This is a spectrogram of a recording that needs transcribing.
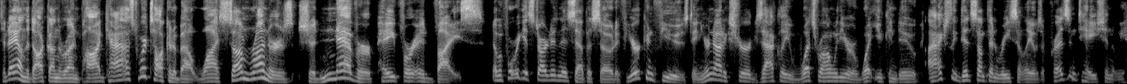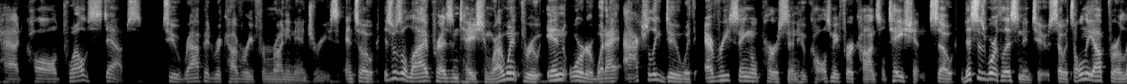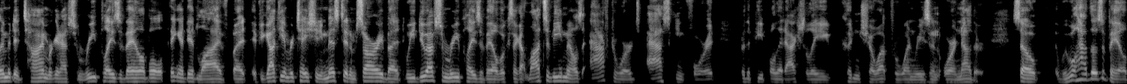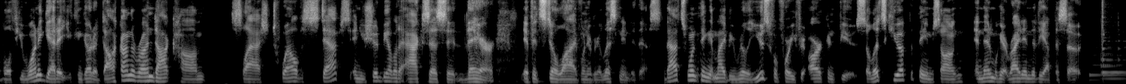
Today on the Doc on the Run podcast, we're talking about why some runners should never pay for advice. Now, before we get started in this episode, if you're confused and you're not sure exactly what's wrong with you or what you can do, I actually did something recently. It was a presentation that we had called 12 Steps to rapid recovery from running injuries. And so this was a live presentation where I went through in order what I actually do with every single person who calls me for a consultation. So this is worth listening to. So it's only up for a limited time. We're going to have some replays available. I think I did live, but if you got the invitation, you missed it, I'm sorry, but we do have some replays available because I got lots of emails afterwards asking for it for the people that actually couldn't show up for one reason or another. So we will have those available. If you want to get it, you can go to docontherun.com slash 12 steps and you should be able to access it there if it's still live whenever you're listening to this that's one thing that might be really useful for you if you are confused so let's cue up the theme song and then we'll get right into the episode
